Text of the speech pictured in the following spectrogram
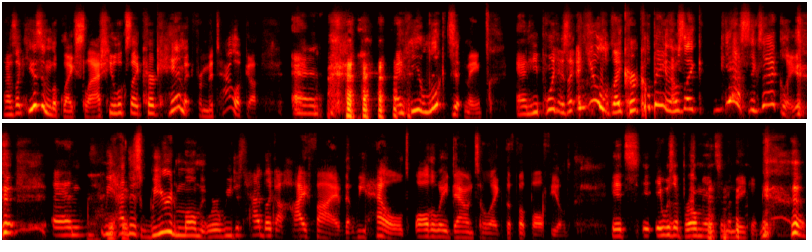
and I was like, "He doesn't look like Slash. He looks like Kirk Hammett from Metallica." And and he looked at me and he pointed he's like and you look like kurt cobain i was like yes exactly. And we had this weird moment where we just had like a high five that we held all the way down to like the football field. It's it, it was a bromance in the making.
